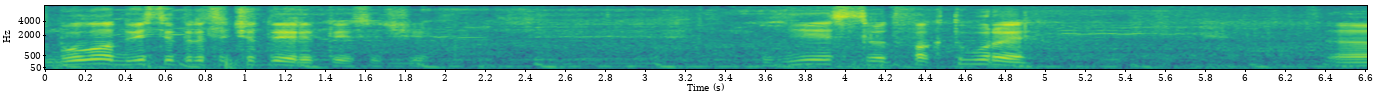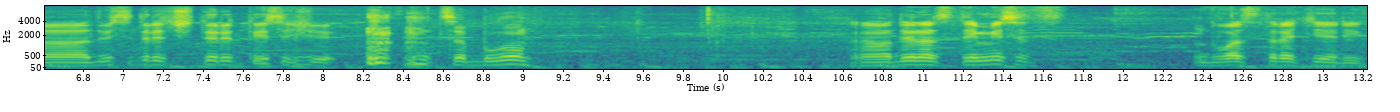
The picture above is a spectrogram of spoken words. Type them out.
було 234 тисячі. Є от фактури е, 234 тисячі. Це було е, 11 місяць 23 рік.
